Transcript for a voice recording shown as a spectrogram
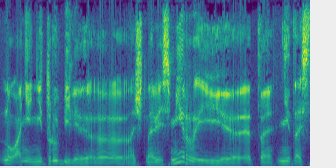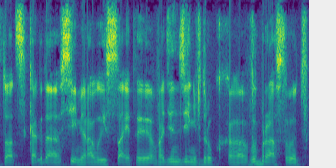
ну, они не трубили значит, на весь мир, и это не та ситуация, когда все мировые сайты в один день вдруг а, выбрасывают а,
